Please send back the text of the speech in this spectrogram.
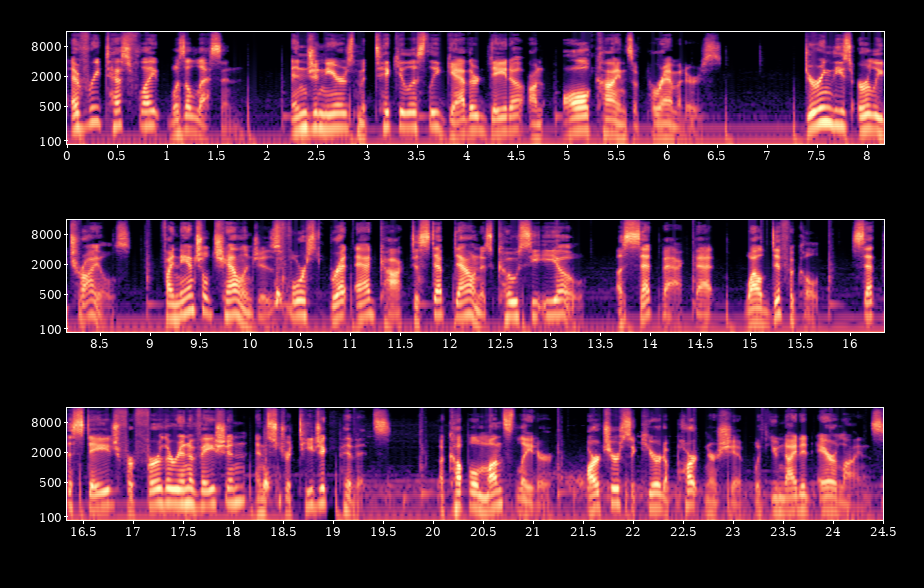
Every test flight was a lesson. Engineers meticulously gathered data on all kinds of parameters. During these early trials, financial challenges forced Brett Adcock to step down as co-CEO, a setback that, while difficult, set the stage for further innovation and strategic pivots. A couple months later, Archer secured a partnership with United Airlines,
